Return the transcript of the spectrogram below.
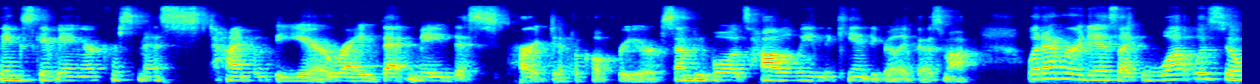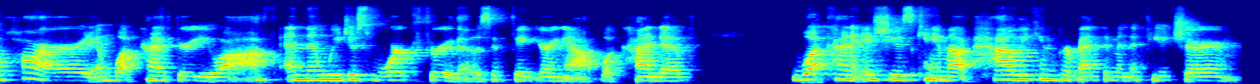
Thanksgiving or Christmas time of the year, right? That made this part difficult for you. Or some people, it's Halloween, the candy really throws them off. Whatever it is, like what was so hard and what kind of threw you off. And then we just work through those of figuring out what kind of what kind of issues came up, how we can prevent them in the future.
